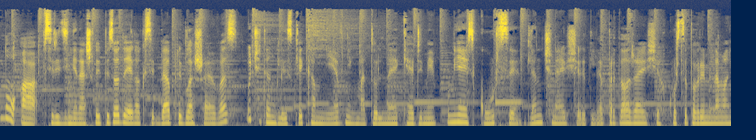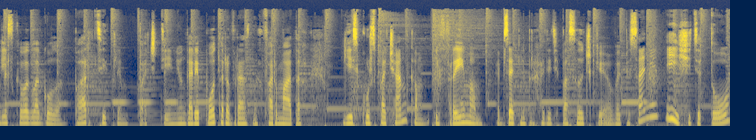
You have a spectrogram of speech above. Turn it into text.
Ну а в середине нашего эпизода я, как всегда, приглашаю вас учить английский ко мне в Нигматульной Academy. У меня есть курсы для начинающих, для продолжающих, курсы по временам английского глагола, по артиклям, по чтению Гарри Поттера в разных форматах. Есть курс по чанкам и фреймам. Обязательно проходите по ссылочке в описании и ищите то,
